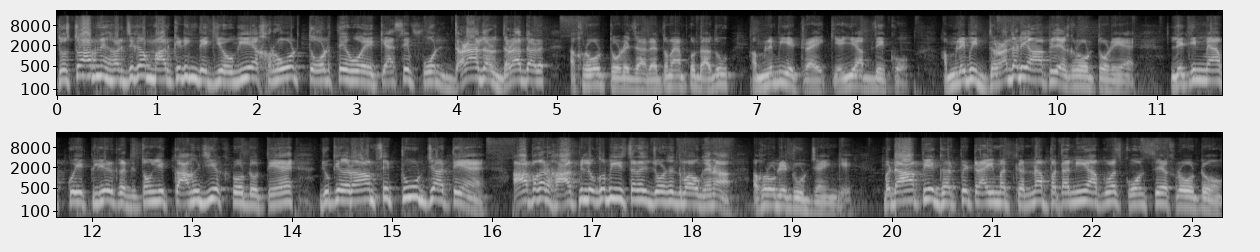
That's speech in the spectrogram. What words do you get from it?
दोस्तों, आपने हर जगह मार्केटिंग देखी होगी। अखरोट तोड़ते हुए कैसे फ़ोन धड़ाधड़ धड़ाधड़ अखरोट तोड़े जा रहे हैं। तो मैं आपको बता दूँ, हमने भी ये ट्राई किया। ये आप देखो, हमने भी धड़ाधड़ यहाँ पे अखरोट तोड़े हैं। लेकिन मैं आपको ये क्लियर कर देता हूँ, ये कागज़ी अखरोट होते हैं जो कि आराम से टूट जाते हैं। आप अगर हाथ भी लोगों भी इस तरह से ज़ोर से दबाओगे ना, अखरोटे टूट जाएँगे। बट आप ये घर पे ट्राई मत करना, पता नहीं आपके पास कौन से अखरोट हों।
